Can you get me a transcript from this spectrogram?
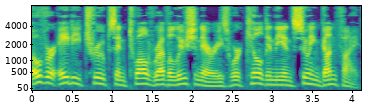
Over 80 troops and 12 revolutionaries were killed in the ensuing gunfight.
